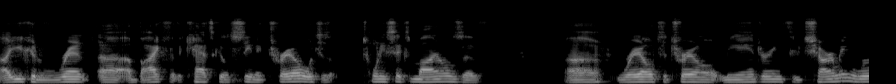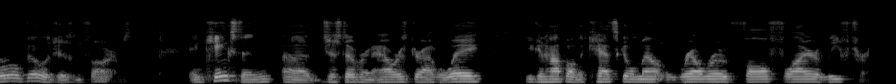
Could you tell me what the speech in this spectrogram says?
Uh, you could rent uh, a bike for the Catskill Scenic Trail, which is 26 miles of uh, rail to trail meandering through charming rural villages and farms. In Kingston, uh, just over an hour's drive away, you can hop on the Catskill Mountain Railroad Fall Flyer Leaf Train.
